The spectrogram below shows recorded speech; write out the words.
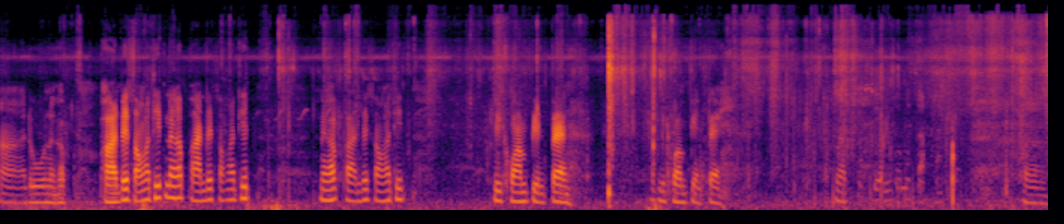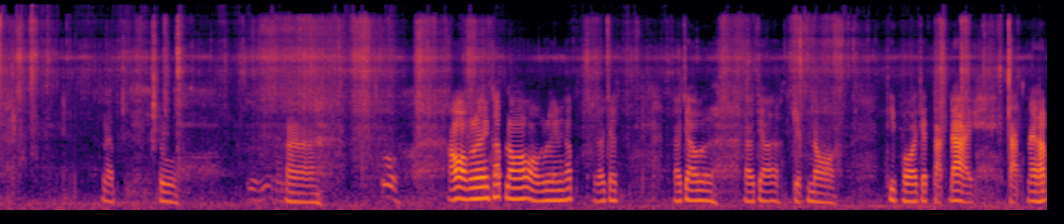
อ่าดูนะครับ ผ่านไปสองอาทิตย์นะครับ ผ่านไปสองอาทิตย์นะครับ ผ่านไปสองอาทิตย์ มีความเปลี่ยนแปลง มีความเปลี่ยนแปลงเสียมก็มาสับรับดูอ่าเอาออกเลยครับลองเอาออกเลยนะครับ เราจะเราจะเราจะเก็บนอที่พอจะตัดได้ตัดนะครับ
